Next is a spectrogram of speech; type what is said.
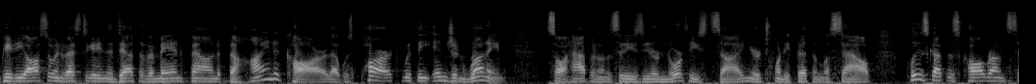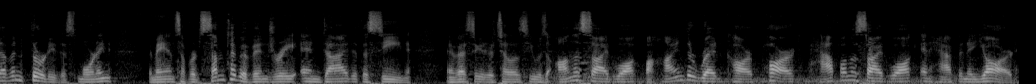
PD also investigating the death of a man found behind a car that was parked with the engine running. Saw happen on the city's near northeast side, near 25th and LaSalle. Police got this call around 7:30 this morning. The man suffered some type of injury and died at the scene. Investigators tell us he was on the sidewalk behind the red car parked, half on the sidewalk and half in a yard.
